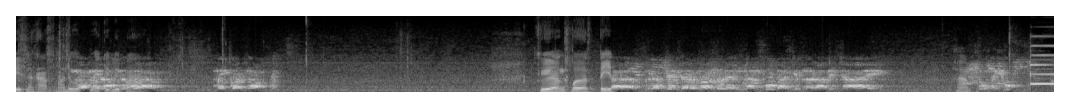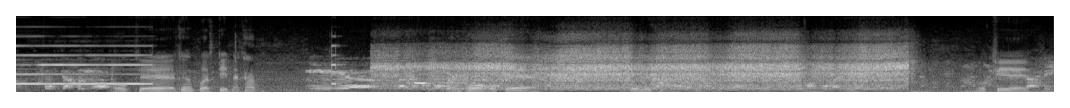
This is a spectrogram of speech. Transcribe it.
ติดนะครับ มาดูเปิดติดหรือเปล่า ไม่ก่อนเนาะ เครื่องเปิดติดรับแจ้งจากรถนอนตัวหนึ่งนำผู้บาดเจ็บนราเป็นชายครับสูงอายุออกจากต้นเงาะโอเค เครื่องเปิดติดนะครับมีลำโพงโอเคลำโพงไม่ขาดนะครับของผู้บาดเจ็บโอเคสามสี่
